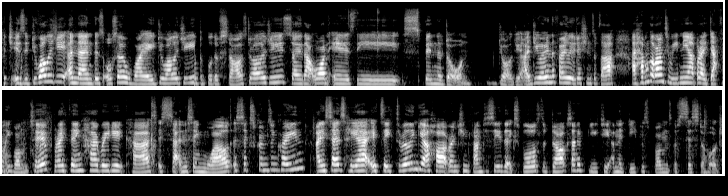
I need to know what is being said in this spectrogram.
which is a duology, and then there's also a YA duology, the Blood of Stars duology. So that one is the Spin the Dawn duology. I do own the Folio editions of that. I haven't got around to reading yet, but I definitely want to. But I think her Radiant Curse is set in the same world as Six Crimson Cranes. And he says here, it's a thrilling yet heart-wrenching fantasy that explores the dark side of beauty and the deepest bonds of sisterhood.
